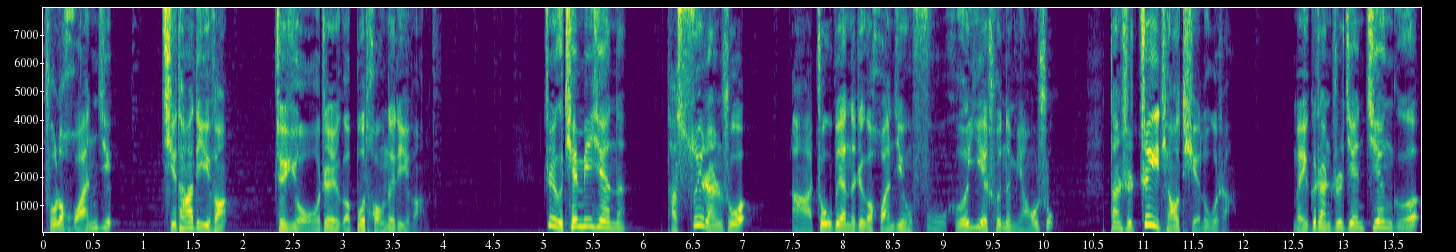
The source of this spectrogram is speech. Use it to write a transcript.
除了环境，其他地方就有这个不同的地方了。这个天平线呢，它虽然说啊周边的这个环境符合叶纯的描述，但是这条铁路上每个站之间间隔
